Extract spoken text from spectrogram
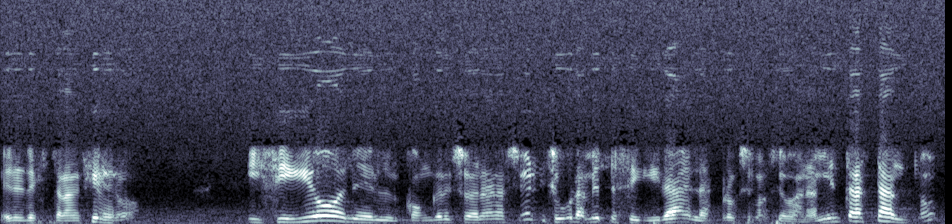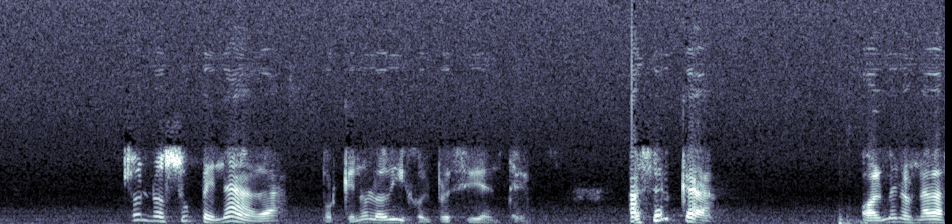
en el extranjero, y siguió en el Congreso de la Nación y seguramente seguirá en las próximas semanas. Mientras tanto, yo no supe nada, porque no lo dijo el presidente, acerca, o al menos nada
